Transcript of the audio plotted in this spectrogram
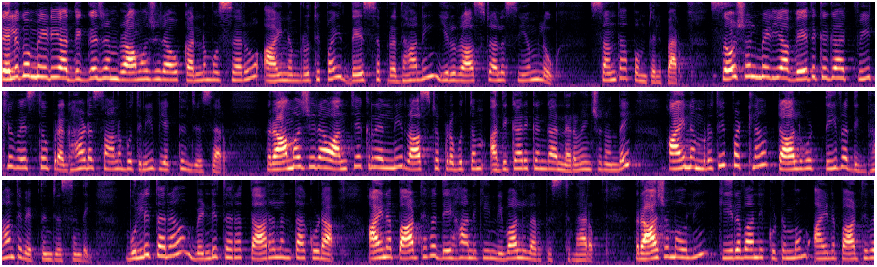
తెలుగు మీడియా దిగ్గజం రామోజీరావు కన్నుమూశారు. ఆయన మృతిపై దేశ ప్రధాని ఇరు రాష్ట్రాల సీఎంలు సంతాపం తెలిపారు. సోషల్ మీడియా వేదికగా ట్వీట్లు వేస్తూ ప్రగాఢ సానుభూతిని వ్యక్తం చేశారు. రామోజీరావు అంత్యక్రియల్ని రాష్ట్ర ప్రభుత్వం అధికారికంగా నిర్వహించనుంది. ఆయన మృతి పట్ల టాలీవుడ్ తీవ్ర దిగ్భ్రాంతి వ్యక్తం చేసింది. బుల్లితెర వెండితెర తారలంతా కూడా ఆయన పార్థివ దేహానికి నివాళులర్పిస్తున్నారు. రాజమౌళి కీరవాణి కుటుంబం ఆయన పార్థివ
